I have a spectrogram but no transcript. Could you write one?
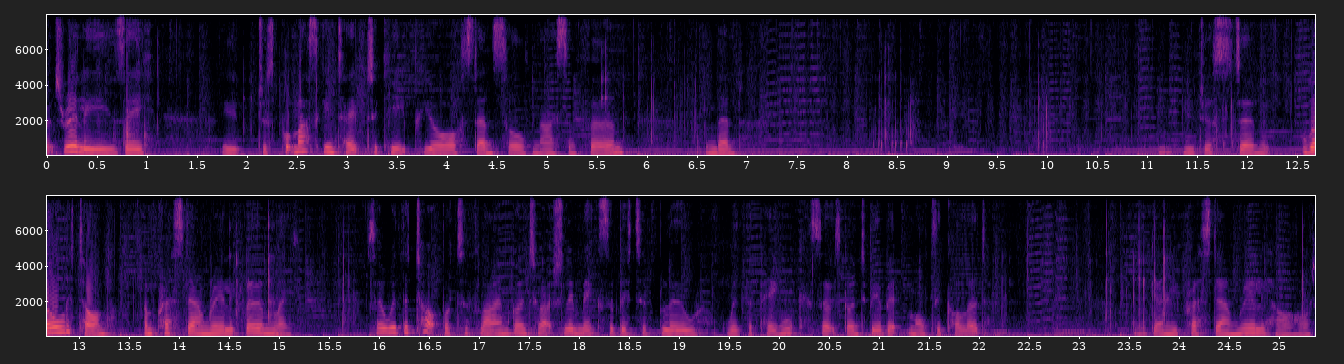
So it's really easy. You just put masking tape to keep your stencil nice and firm and then you just um, roll it on and press down really firmly. So with the top butterfly I'm going to actually mix a bit of blue with the pink so it's going to be a bit multicoloured. And again you press down really hard.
